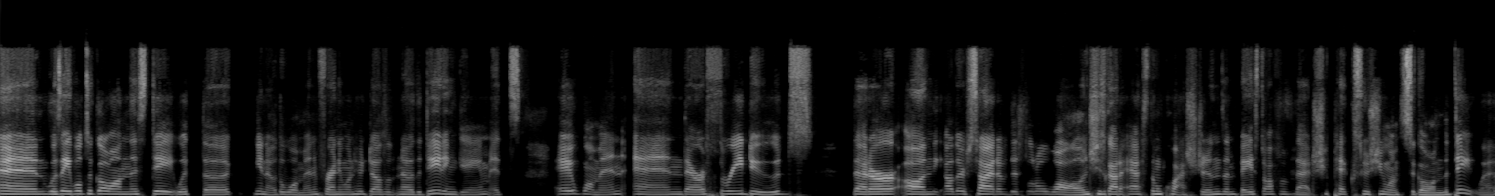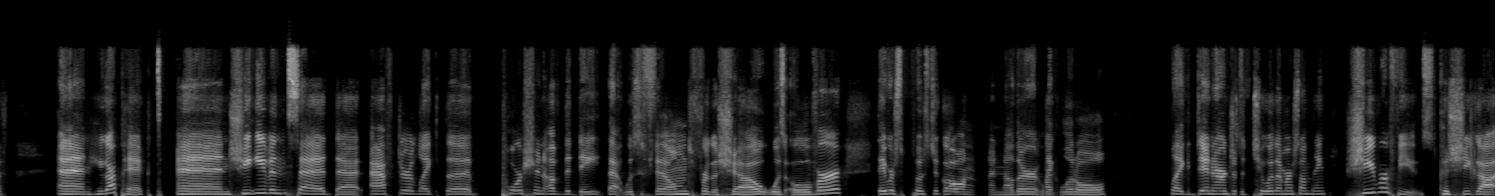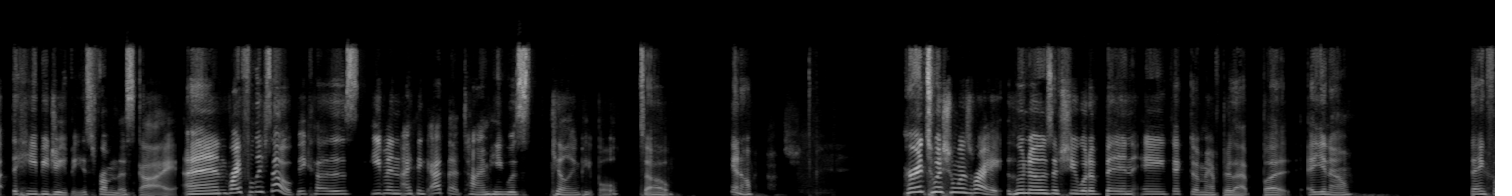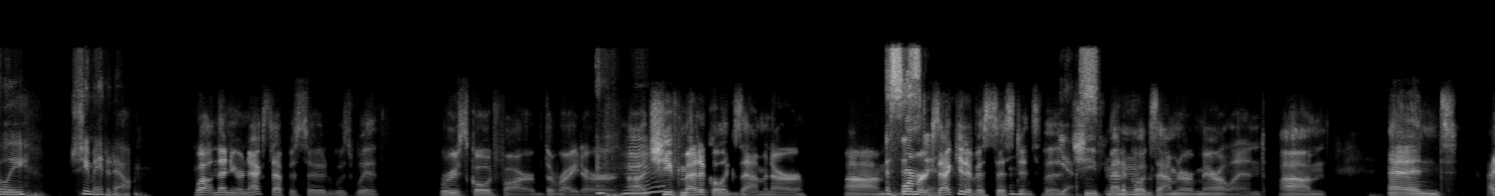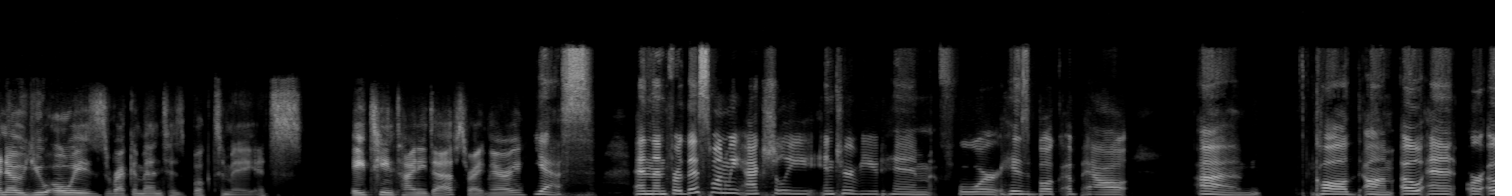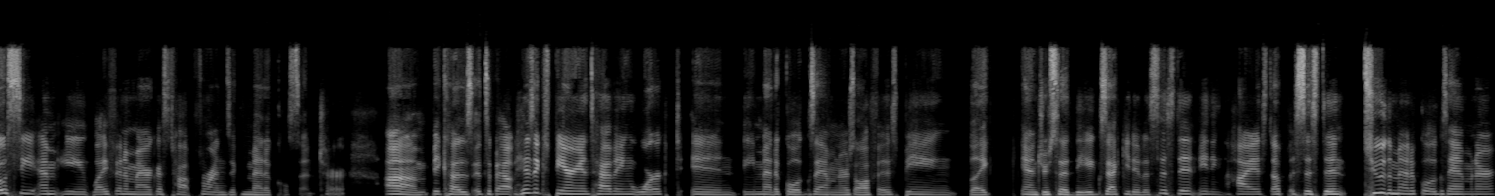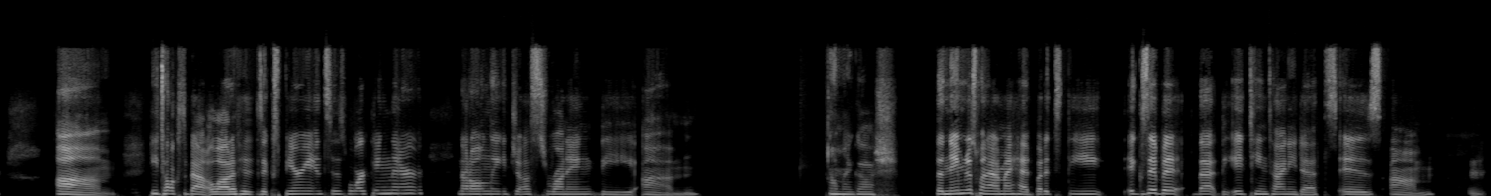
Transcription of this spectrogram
and was able to go on this date with the, you know, the woman. For anyone who doesn't know the dating game, it's a woman and there are three dudes that are on the other side of this little wall and she's got to ask them questions and based off of that mm-hmm. she picks who she wants to go on the date with and he got picked and she even said that after like the portion of the date that was filmed for the show was over they were supposed to go on another like little like dinner just the two of them or something she refused because she got the heebie jeebies from this guy and rightfully so because even i think at that time he was killing people so you know her intuition was right who knows if she would have been a victim after that but uh, you know thankfully she made it out. Well, and then your next episode was with Bruce Goldfarb, the writer, uh, mm-hmm. uh, chief medical examiner, um, former executive assistant to the yes. chief medical mm-hmm. examiner of Maryland. Um, and I know you always recommend his book to me. It's 18 Tiny Deaths, right, Mary? Yes. And then for this one, we actually interviewed him for his book about um called um ON or OCME Life in America's Top Forensic Medical Center. Um because it's about his experience having worked in the medical examiner's office being like Andrew said the executive assistant meaning the highest up assistant to the medical examiner. Um he talks about a lot of his experiences working there not only just running the um oh my gosh the name just went out of my head but it's the exhibit that the 18 tiny deaths is um mm.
